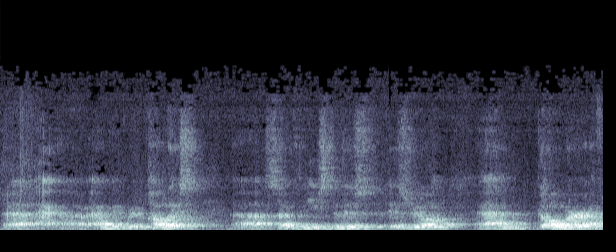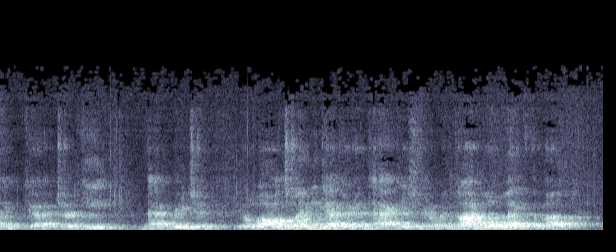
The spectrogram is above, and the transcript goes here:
the uh, Arabic republics, uh, south and east of Israel, and Gomer, I think uh, Turkey, in that region. They will all join together and attack Israel, and God will wipe them out.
